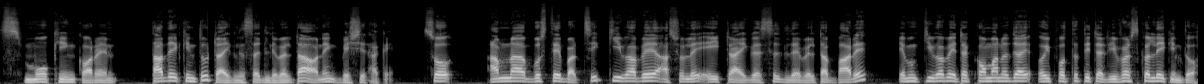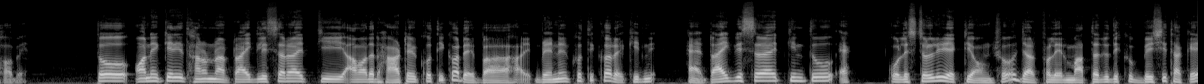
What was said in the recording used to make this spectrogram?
স্মোকিং করেন, তাদের কিন্তু ট্রাইগ্লিসাইড লেভেলটা অনেক বেশি থাকে। সো, আমরা বুঝতে পারছি কীভাবে আসলে এই ট্রাইগ্লিসাইড লেভেলটা বাড়ে এবং কীভাবে এটা কমানো যায়, ওই পদ্ধতিটা রিভার্স করলেই কিন্তু হবে। তো, অনেকেরই ধারণা ট্রাইগ্লিসারাইড কি আমাদের হার্টের ক্ষতি করে বা ব্রেনের ক্ষতি করে? কিডনি হ্যাঁ ট্রাইগ্লিসারাইড কিন্তু এক কোলেস্টেরলের একটি অংশ, যার ফলে এর মাত্রা যদি খুব বেশি থাকে,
